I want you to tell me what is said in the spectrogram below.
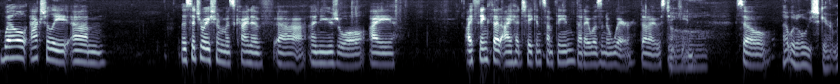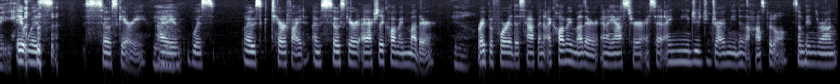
Well, actually, um, the situation was kind of uh, unusual. I, I think that I had taken something that I wasn't aware that I was taking. Oh. So That would always scare me. it was so scary. Yeah. I was, I was terrified. I was so scared. I actually called my mother yeah. right before this happened. I called my mother and I asked her. I said, "I need you to drive me to the hospital. Something's wrong,"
